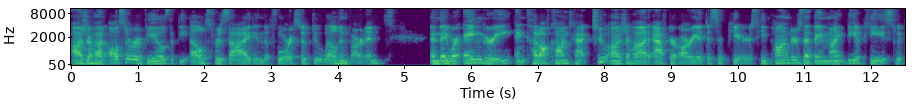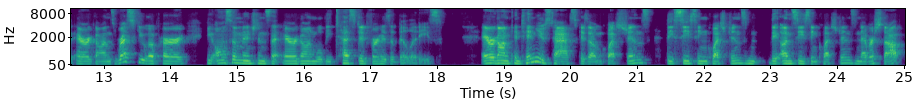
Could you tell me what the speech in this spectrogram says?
Ajihad also reveals that the elves reside in the forest of Du Weldenvarden, and they were angry and cut off contact to Ajihad after Arya disappears. He ponders that they might be appeased with Eragon's rescue of her. He also mentions that Eragon will be tested for his abilities. Eragon continues to ask his own questions. The ceasing questions, the unceasing questions never stop.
